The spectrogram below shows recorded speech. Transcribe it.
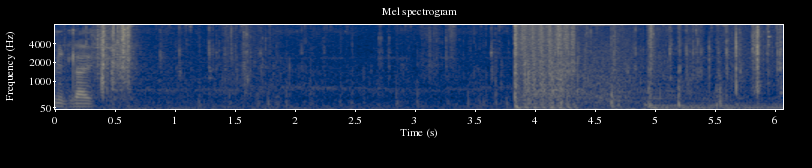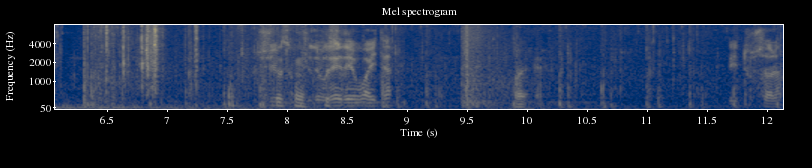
midlife. Je je devrais aider White. Hein. Ouais. Il est tout seul. hein.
